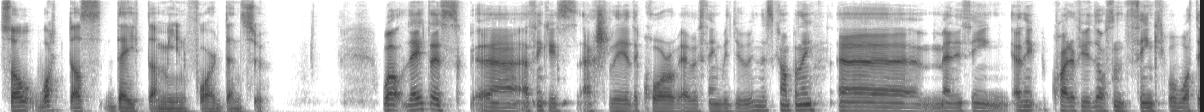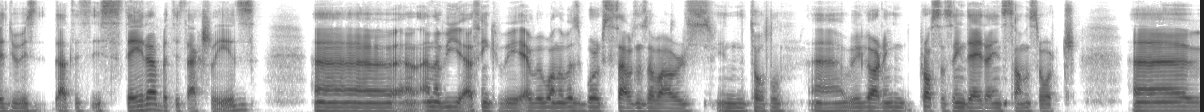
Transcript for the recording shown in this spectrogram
So, what does data mean for Dentsu? Well, data is, uh, I think, is actually the core of everything we do in this company. Uh, many things, I think, quite a few doesn't think of what they do is that is, is data, but it actually is. Uh, and we, I think, we every one of us works thousands of hours in total uh, regarding processing data in some sort. Uh,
